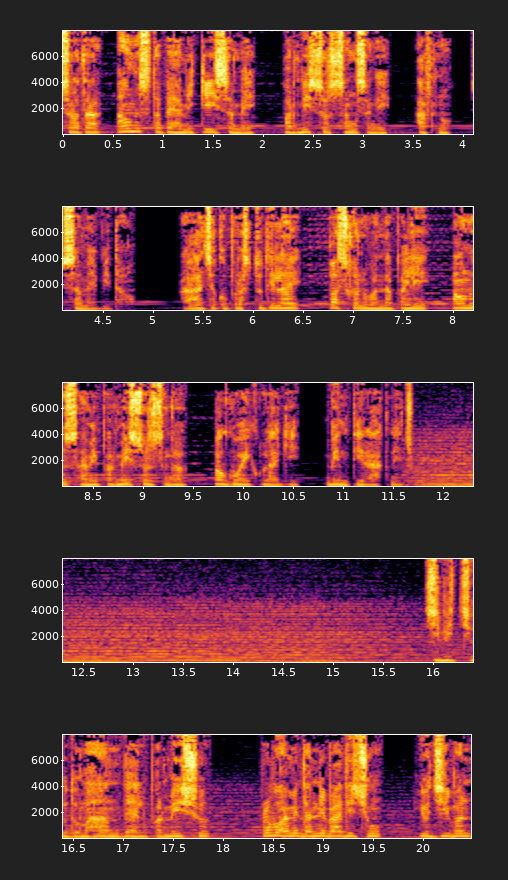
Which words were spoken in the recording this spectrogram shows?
श्रोता आउनुहोस् तपाईँ हामी केही समय परमेश्वर सँगसँगै आफ्नो समय बिताउ। आजको प्रस्तुतिलाई पस्कनुभन्दा पहिले आउनुहोस् हामी परमेश्वरसँग अगुवाईको लागि बिन्ती राख्नेछौँ। जीवित जिउँदो महान दयालु परमेश्वर प्रभु हामी धन्यवादी छौँ यो जीवन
